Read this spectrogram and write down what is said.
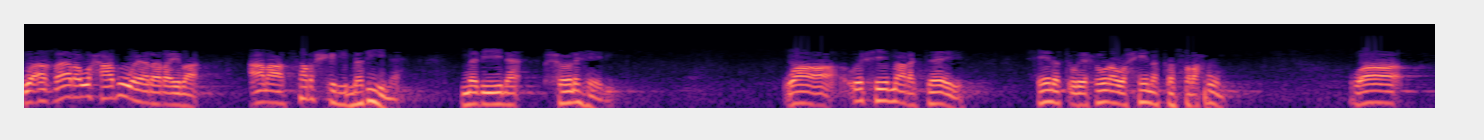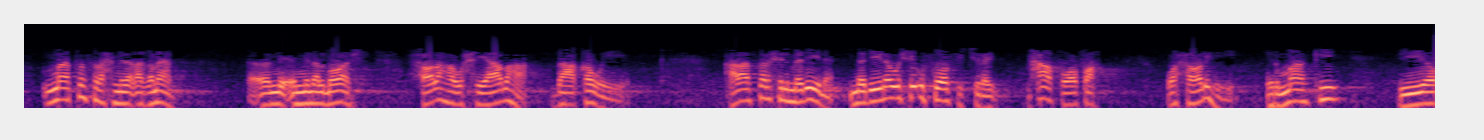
Wa aqaara waxaabu weerarayba calaa sarxi lmadiina madiina xoolaheedii waa wixii maaragtay xiina turixuuna wa xiina tasraxuun. Waa maa tasrax min alaqnaam min almawaashi xoolaha waxyaabaha daaqa weye calaa sarxi lmadiina madiine wixii u foofi jiray. Maxaa foofa? Waa xoolihii irmaankii iyo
